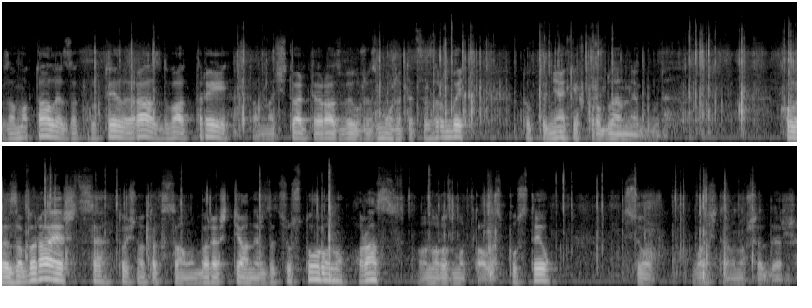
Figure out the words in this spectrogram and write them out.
Замотали, закрутили, раз, два, три. Там, на четвертий раз ви вже зможете це зробити, тобто ніяких проблем не буде. Коли забираєш це, точно так само. Береш, тянеш за цю сторону, раз, воно розмоталось, пустив, все, бачите, воно ще держить.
